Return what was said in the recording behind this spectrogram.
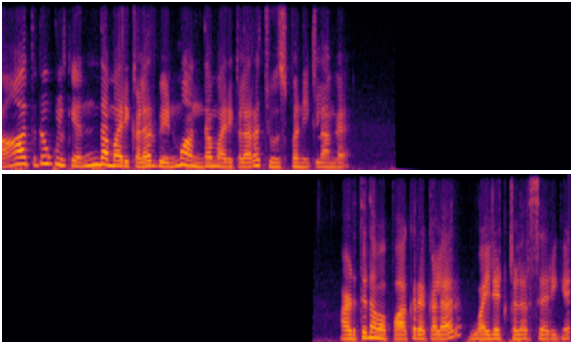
பார்த்துட்டு உங்களுக்கு எந்த மாதிரி கலர் வேணுமோ அந்த மாதிரி கலரை சூஸ் பண்ணிக்கலாங்க. அடுத்து நம்ம பார்க்குற கலர் வயலட் கலர் சரிங்க.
